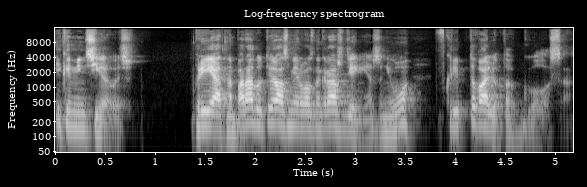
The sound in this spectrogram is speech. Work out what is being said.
и комментировать. Приятно порадует и размер вознаграждения за него в криптовалютах голоса.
